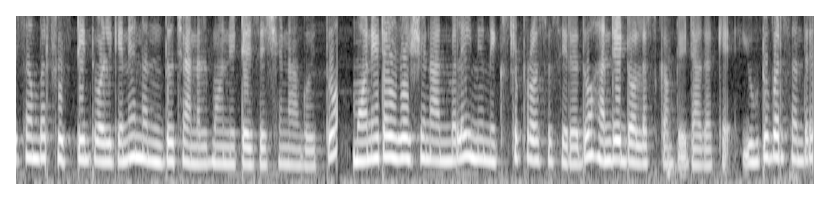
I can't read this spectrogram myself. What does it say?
ಡಿಸೆಂಬರ್ ಫಿಫ್ಟೀನ್ತ್ ಒಳಗೇ ನನ್ನದು ಚಾನಲ್ ಮಾನಿಟೈಸೇಷನ್ ಆಗೋಯ್ತು. ಮಾನಿಟೈಸೇಷನ್ ಆದಮೇಲೆ ಇನ್ನು ನೆಕ್ಸ್ಟ್ ಪ್ರೋಸೆಸ್ ಇರೋದು ಹಂಡ್ರೆಡ್ ಡಾಲರ್ಸ್ ಕಂಪ್ಲೀಟ್ ಆಗೋಕ್ಕೆ. ಯೂಟ್ಯೂಬರ್ಸ್ ಅಂದರೆ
